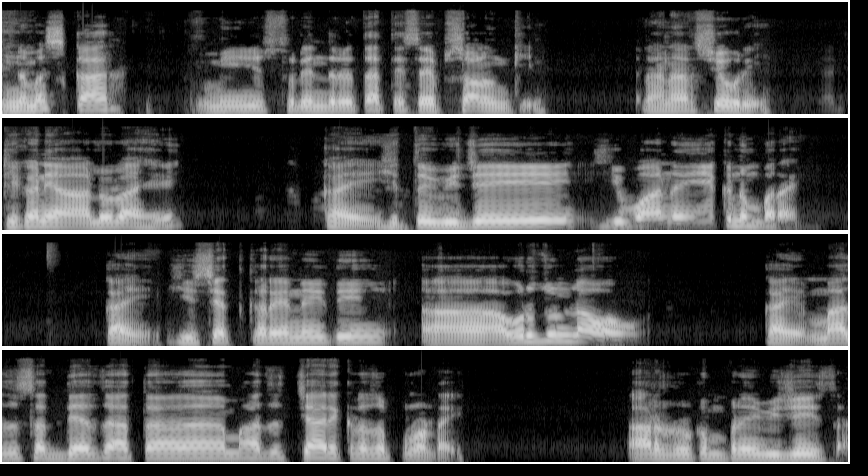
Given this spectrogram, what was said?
नमस्कार मी सुरेंद्र तातेसाहेब साळुंकी राहणार शेवरे. या ठिकाणी आलेलो आहे. काय इथं विजय ही वाहन एक नंबर आहे. काय ही शेतकऱ्याने ती आवर्जून लावावं. काय माझं सध्याचं आता माझं चार एकराचा प्लॉट आहे. आर्डर कंपनी विजयचा.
